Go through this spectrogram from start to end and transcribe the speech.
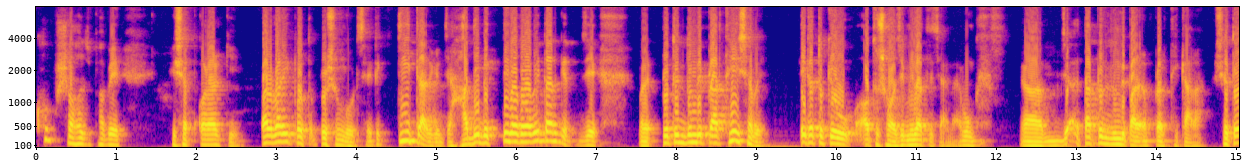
খুব সহজভাবে হিসাব করার কি? পারিবারিক প্রসঙ্গ উঠছে, এটা কি টার্গেট যে হাদি ব্যক্তিগতভাবেই টার্গেট যে মানে প্রতিদ্বন্দ্বী প্রার্থী হিসাবে এটা তো কেউ অত সহজে মিলাতে চায় না। এবং তার প্রতিদ্বন্দ্বী প্রার্থী কারা? সে তো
